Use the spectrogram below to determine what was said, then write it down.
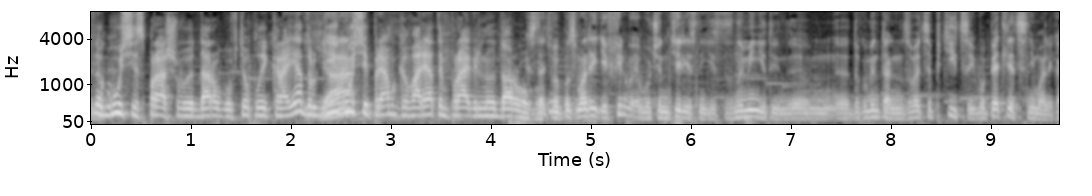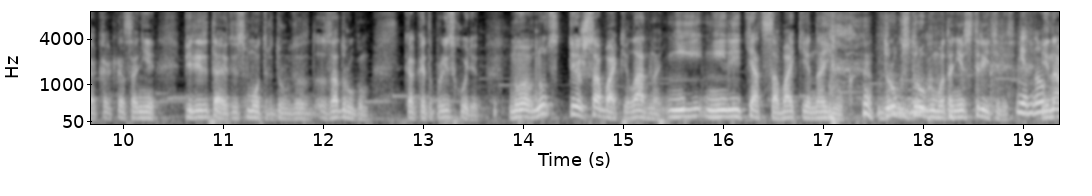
гуси спрашивают дорогу в теплые края, другие гуси прям говорят им правильную дорогу. Кстати, вы посмотрите, фильм очень интересный, есть знаменитый э, документальный, называется «Птица». Его пять лет снимали, как как раз они перелетают и смотрят друг за, за другом, как это происходит. Но, ну, с- те же собаки, ладно, не, не летят собаки на юг. Друг с другом вот они встретились. Нет, ну- И, на...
